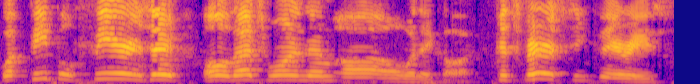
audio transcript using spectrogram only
what people fear and say, oh, that's one of them, oh, what do they call it? Conspiracy theories.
